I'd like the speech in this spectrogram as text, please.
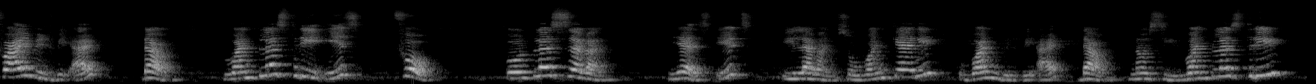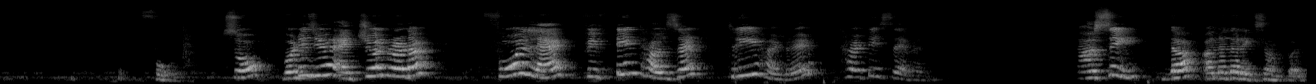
5 will be add down. 1 plus 3 is 4. 4 plus 7. Yes, it's 11. So 1 carry, 1 will be add down. Now see, 1 plus 3, 4. So, what is your actual product? 4 lakh 15,337. Now see the another example.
